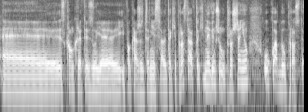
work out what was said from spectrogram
e, skonkretyzuje i pokaże, że to nie jest wcale takie proste, ale w takim największym uproszczeniu układ był prosty.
